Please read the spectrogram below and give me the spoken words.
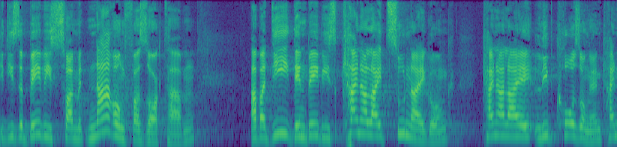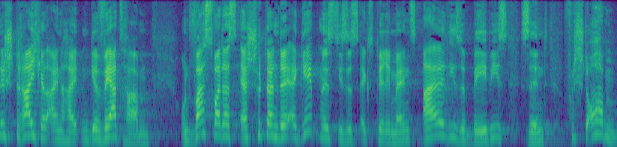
die diese Babys zwar mit Nahrung versorgt haben, aber die den Babys keinerlei Zuneigung, keinerlei Liebkosungen, keine Streicheleinheiten gewährt haben. Und was war das erschütternde Ergebnis dieses Experiments? All diese Babys sind verstorben.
